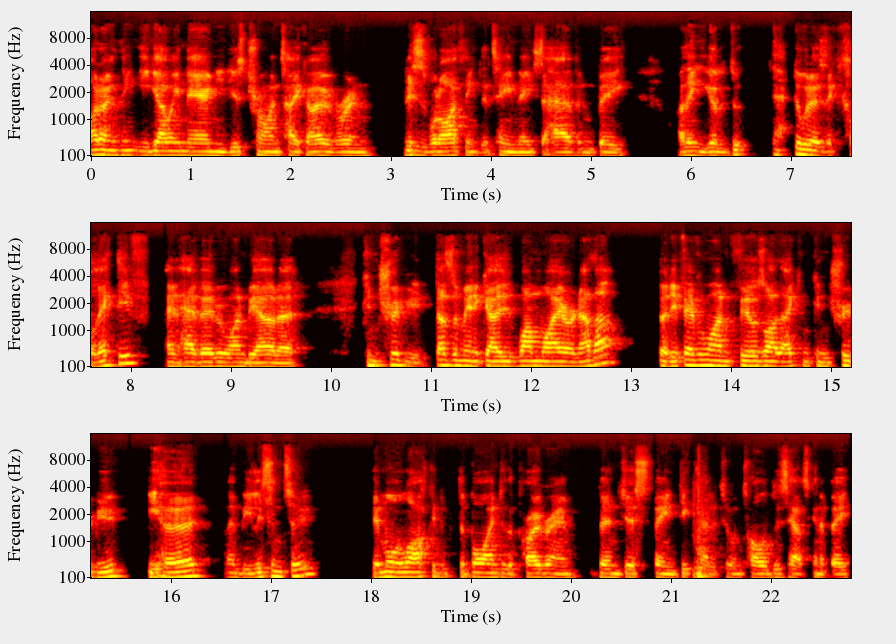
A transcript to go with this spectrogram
I don't think you go in there and you just try and take over and this is what I think the team needs to have and be. I think you got to do, do it as a collective and have everyone be able to contribute. Doesn't mean it goes one way or another, but if everyone feels like they can contribute, be heard, and be listened to, they're more likely to buy into the program than just being dictated to and told this is how it's going to be.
